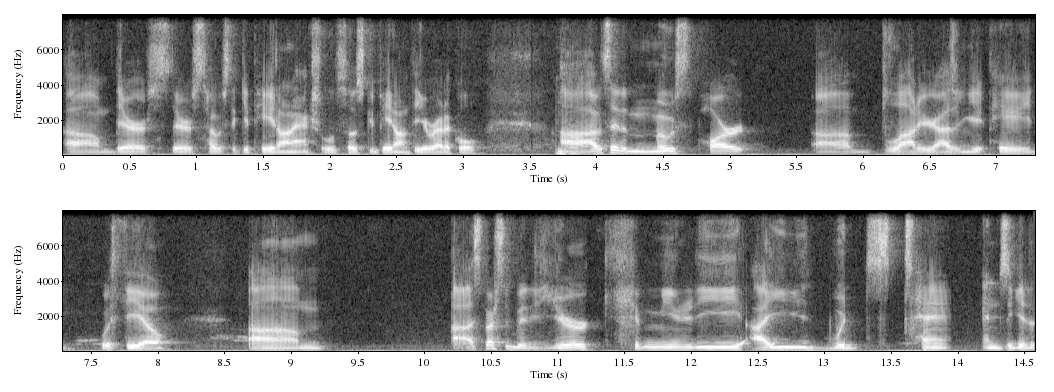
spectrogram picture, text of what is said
Um, there's there's hosts that get paid on actual, hosts get paid on theoretical. Uh, I would say the most part, um, a lot of your guys are gonna get paid with Theo. Um, uh, especially with your community, I would tend to get I get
